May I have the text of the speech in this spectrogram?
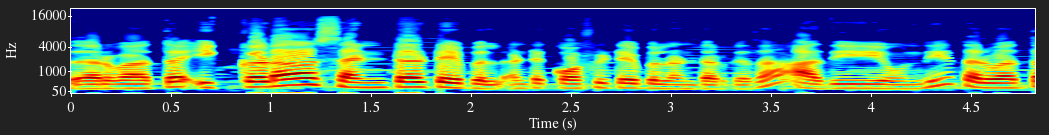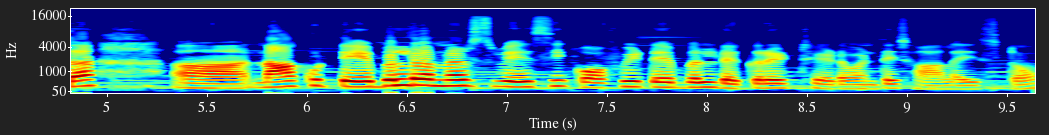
తర్వాత ఇక్కడ సెంటర్ టేబుల్ అంటే కాఫీ టేబుల్ అంటారు కదా అది ఉంది. తర్వాత నాకు టేబుల్ రన్నర్స్ వేసి కాఫీ టేబుల్ డెకరేట్ చేయడం అంటే చాలా ఇష్టం.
